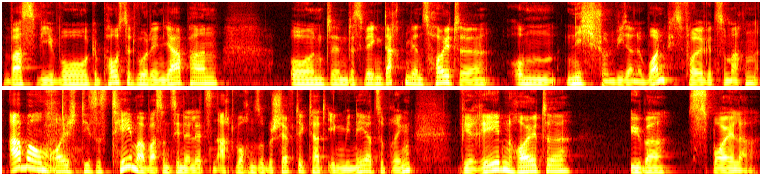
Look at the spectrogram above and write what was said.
was wie wo gepostet wurde in Japan. Und ähm, deswegen dachten wir uns heute, um nicht schon wieder eine One Piece-Folge zu machen, aber um euch dieses Thema, was uns in den letzten acht Wochen so beschäftigt hat, irgendwie näher zu bringen. Wir reden heute über Spoiler.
